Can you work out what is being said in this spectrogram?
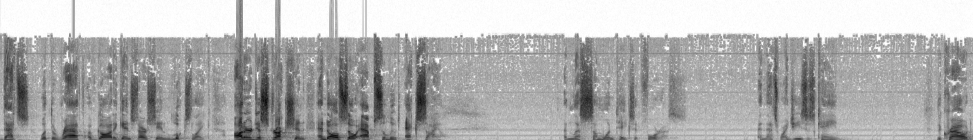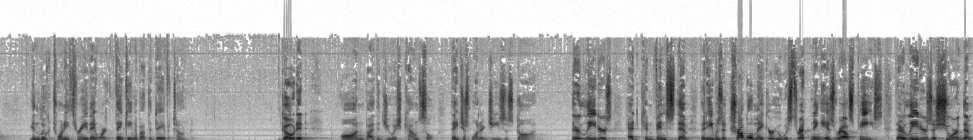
That's what the wrath of God against our sin looks like utter destruction and also absolute exile. Unless someone takes it for us. And that's why Jesus came. The crowd in Luke 23, they weren't thinking about the Day of Atonement. Goaded on by the Jewish council. They just wanted Jesus gone. Their leaders had convinced them that he was a troublemaker who was threatening Israel's peace. Their leaders assured them,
